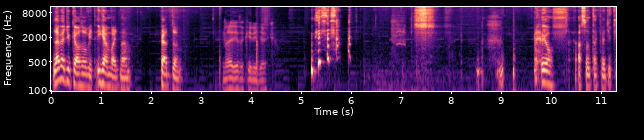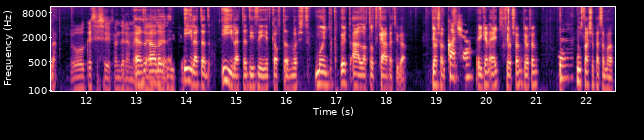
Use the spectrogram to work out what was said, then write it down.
Levegyük-e az ovit? Igen vagy nem? Chat dönt. Ne legyetek irigyek. Jó, azt mondták, vegyük le. Ó, köszi szépen, de remek. Ez de, életed, életed izéjét kaptad most. Mondj öt állatot K betűvel. Gyorsan. Kacsa. Igen, egy, gyorsan, gyorsan. 20 másodpercem alatt.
